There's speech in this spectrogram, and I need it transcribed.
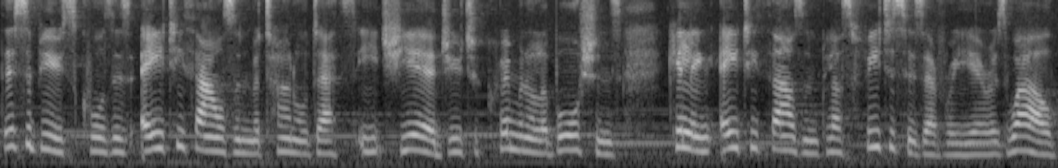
This abuse causes 80,000 maternal deaths each year due to criminal abortions, killing 80,000 plus fetuses every year as well.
